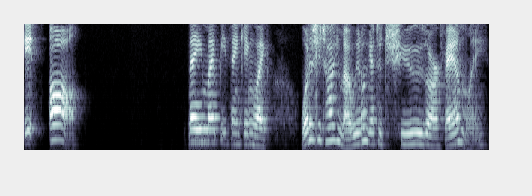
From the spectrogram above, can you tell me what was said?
it all. Now you might be thinking like, what is she talking about? We don't get to choose our family.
